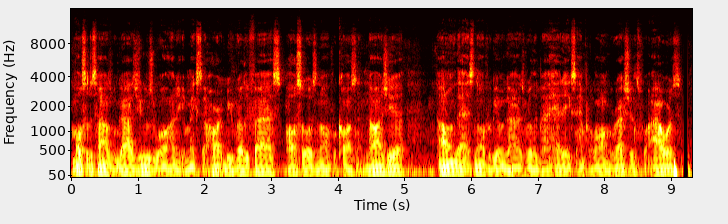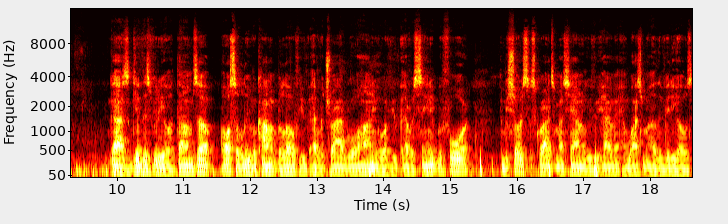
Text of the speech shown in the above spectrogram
Most of the times when guys use Royal Honey, it makes their heart beat really fast. Also, it's known for causing nausea. Not only that, it's known for giving guys really bad headaches and prolonged erections for hours. Guys, give this video a thumbs up. Also, leave a comment below if you've ever tried Royal Honey or if you've ever seen it before. And be sure to subscribe to my channel if you haven't and watch my other videos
